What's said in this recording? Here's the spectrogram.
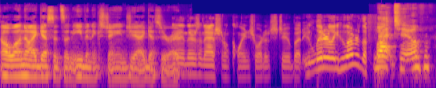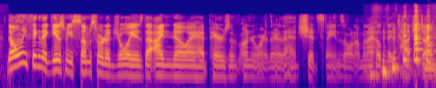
Oh well, no, I guess it's an even exchange. Yeah, I guess you're right. And there's a national coin shortage too. But literally, whoever the fuck That too. The only thing that gives me some sort of joy is that I know I had pairs of underwear in there that had shit stains on them, and I hope they touched them.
